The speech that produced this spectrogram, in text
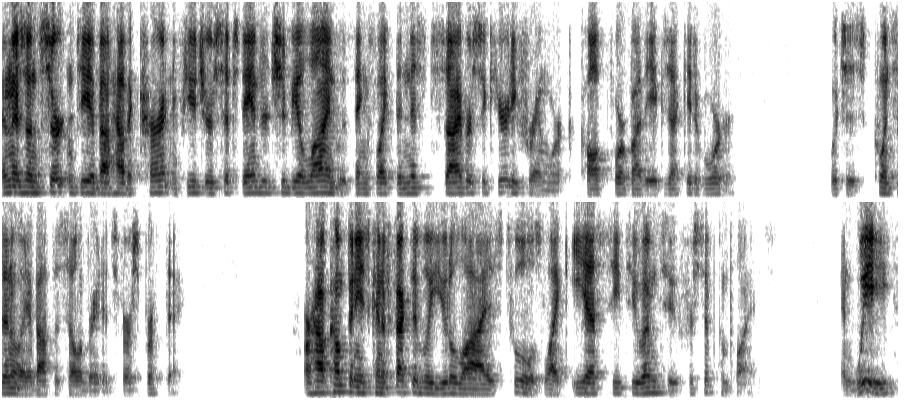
And there's uncertainty about how the current and future CIP standards should be aligned with things like the NIST cybersecurity framework called for by the executive order, which is coincidentally about to celebrate its first birthday. Or how companies can effectively utilize tools like ESC2M2 for CIP compliance. And we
